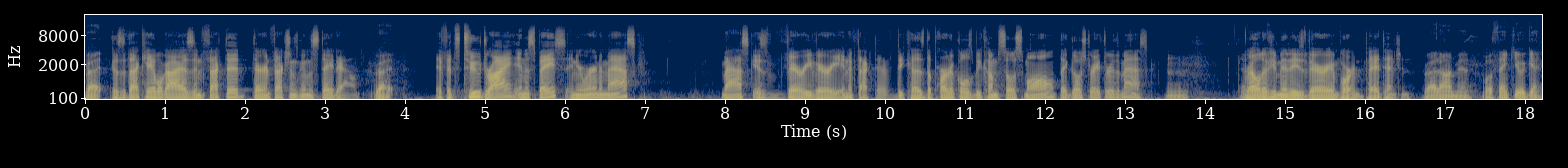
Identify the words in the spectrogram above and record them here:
Right, Because if that cable guy is infected, their infection's going to stay down. right. If it's too dry in a space and you're wearing a mask, mask is very, very ineffective because the particles become so small, they go straight through the mask. hmm Relative humidity is very important. Pay attention. Right on, man. Well, thank you again.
